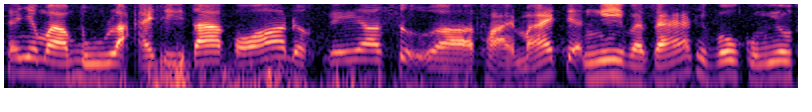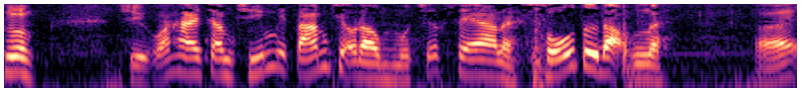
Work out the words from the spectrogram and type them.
thế nhưng mà bù lại thì ta có được cái ờ, sự ờ, thoải mái, tiện nghi và giá thì vô cùng yêu thương. Chỉ có 298 triệu đồng một chiếc xe này, số tự động này, đấy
